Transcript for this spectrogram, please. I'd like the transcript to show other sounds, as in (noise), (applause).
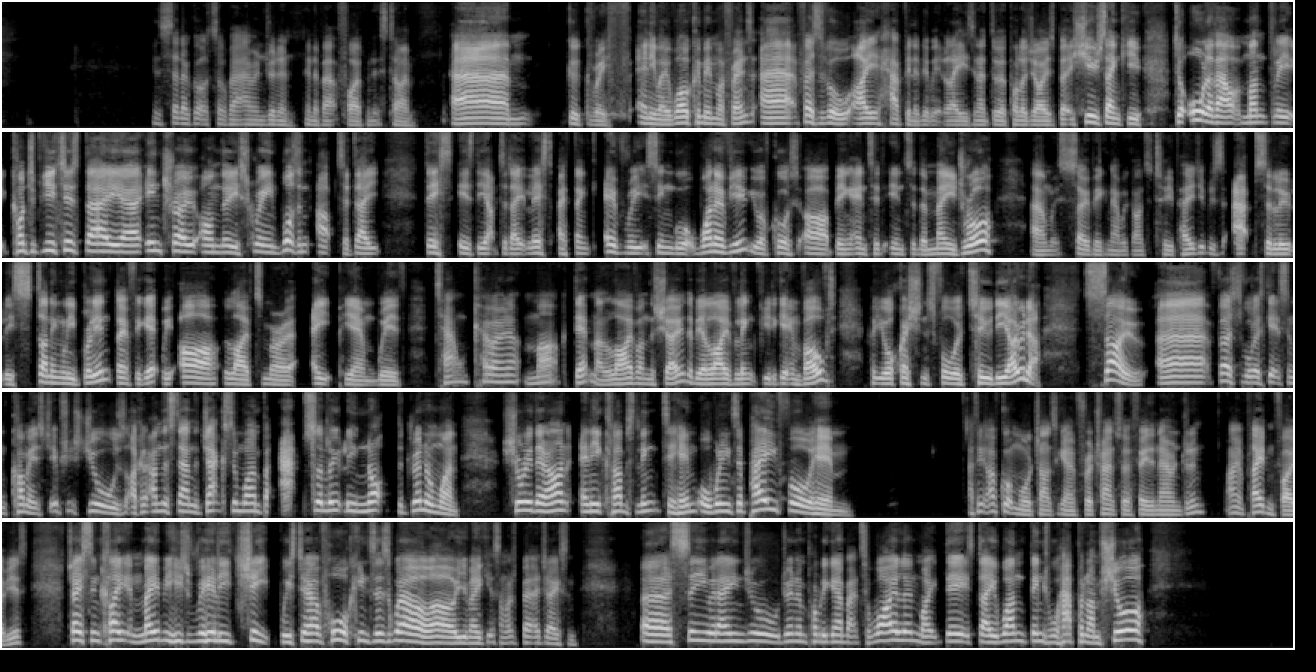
Instead, I've got to talk about Aaron Drinan in about five minutes' time. Um, good grief. Anyway, welcome in, my friends. Uh, first of all, I have been a little bit lazy, and I do apologise. But a huge thank you to all of our monthly contributors. The uh, intro on the screen wasn't up to date. This is the up to date list. I thank every single one of you. You, of course, are being entered into the May draw. Um, it's so big now. We've gone to two pages, which is absolutely stunningly brilliant. Don't forget, we are live tomorrow at 8 p.m. with Town co owner Mark Detter live on the show. There'll be a live link for you to get involved. Put your questions forward to the owner. So, uh, first of all, let's get some comments. Ipswich Jules, I can understand the Jackson one, but absolutely not the Drinan one. Surely there aren't any clubs linked to him or willing to pay for him. I think I've got more chance of going for a transfer fee than Aaron Drinan. I haven't played in five years. Jason Clayton, maybe he's really cheap. We still have Hawkins as well. Oh, you make it so much better, Jason. Uh, see you at Angel. Drinan probably going back to Wyland. Mike D, it's day one. Things will happen, I'm sure.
